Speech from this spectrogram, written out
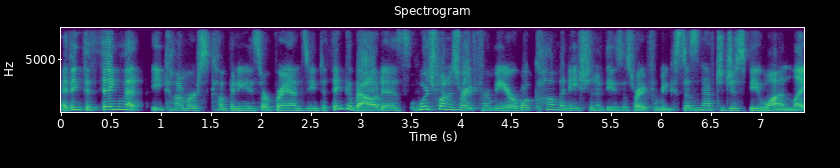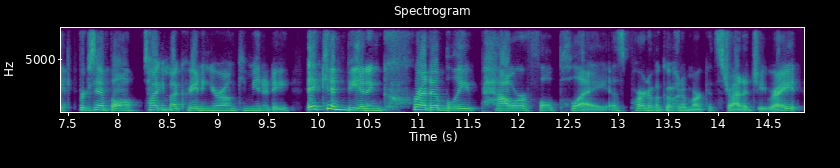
I think the thing that e commerce companies or brands need to think about is which one is right for me or what combination of these is right for me. Because it doesn't have to just be one. Like, for example, talking about creating your own community, it can be an incredibly powerful play as part of a go to market strategy, right?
